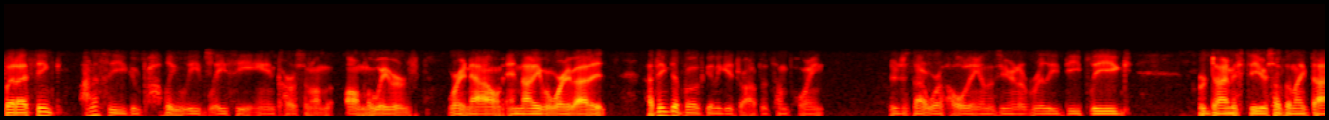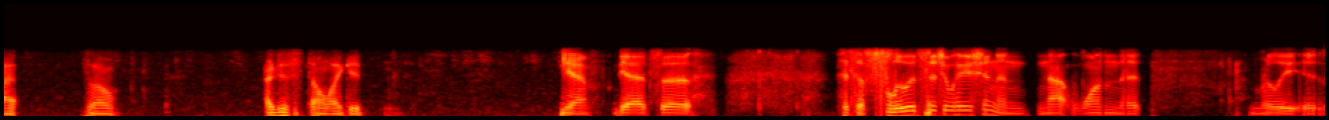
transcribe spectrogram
but I think honestly you can probably leave Lacy and Carson on on the waivers right now and not even worry about it. I think they're both going to get dropped at some point. They're just not worth holding unless you're in a really deep league or dynasty or something like that. So I just don't like it. Yeah, yeah, it's a it's a fluid situation and not one that really is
